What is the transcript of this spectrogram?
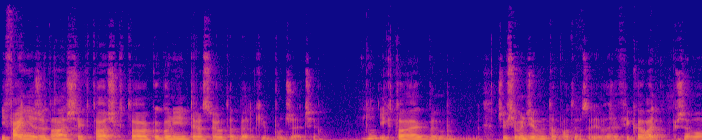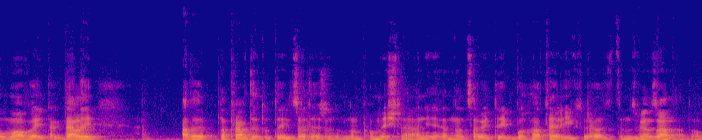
I fajnie, że znalazł się ktoś, kto, kogo nie interesują te belki w budżecie. Mhm. I kto jakby, oczywiście będziemy to potem sobie weryfikować, piszemy umowę i tak dalej, ale naprawdę tutaj zależy nam na pomyśle, a nie na całej tej bohaterii, która jest z tym związana. No,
